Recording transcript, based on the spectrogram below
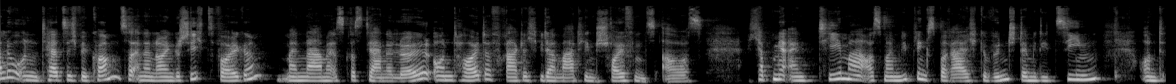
Hallo und herzlich willkommen zu einer neuen Geschichtsfolge. Mein Name ist Christiane Löll und heute frage ich wieder Martin Scheufens aus. Ich habe mir ein Thema aus meinem Lieblingsbereich gewünscht, der Medizin. Und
